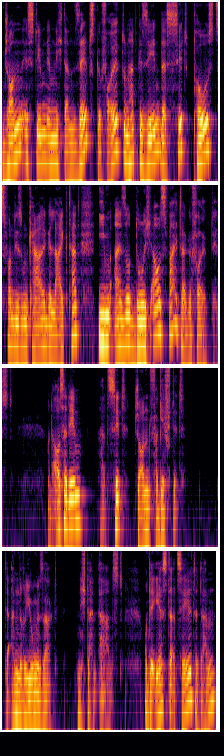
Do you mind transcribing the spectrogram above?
John ist dem nämlich dann selbst gefolgt und hat gesehen, dass Sid Posts von diesem Kerl geliked hat, ihm also durchaus weiter gefolgt ist. Und außerdem hat Sid John vergiftet. Der andere Junge sagt, nicht dein Ernst. Und der erste erzählte dann,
